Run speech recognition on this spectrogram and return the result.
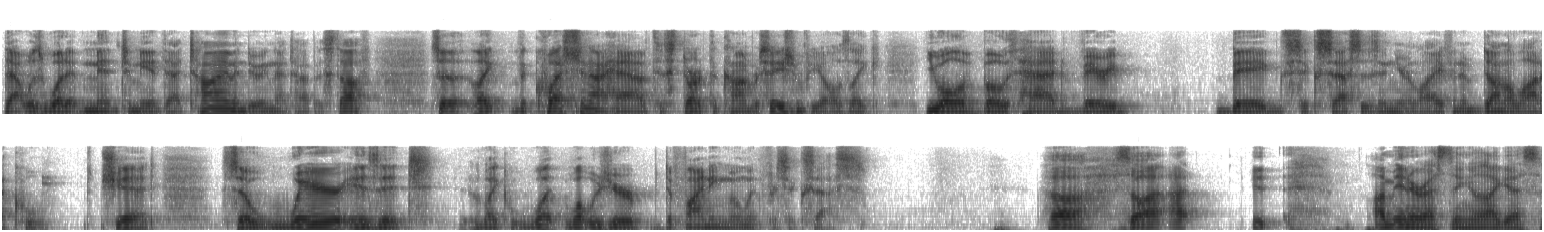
that was what it meant to me at that time and doing that type of stuff. So, like, the question I have to start the conversation for y'all is like, you all have both had very big successes in your life and have done a lot of cool shit. So, where is it? Like, what what was your defining moment for success? Uh, so I, I it, I'm interesting, I guess,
